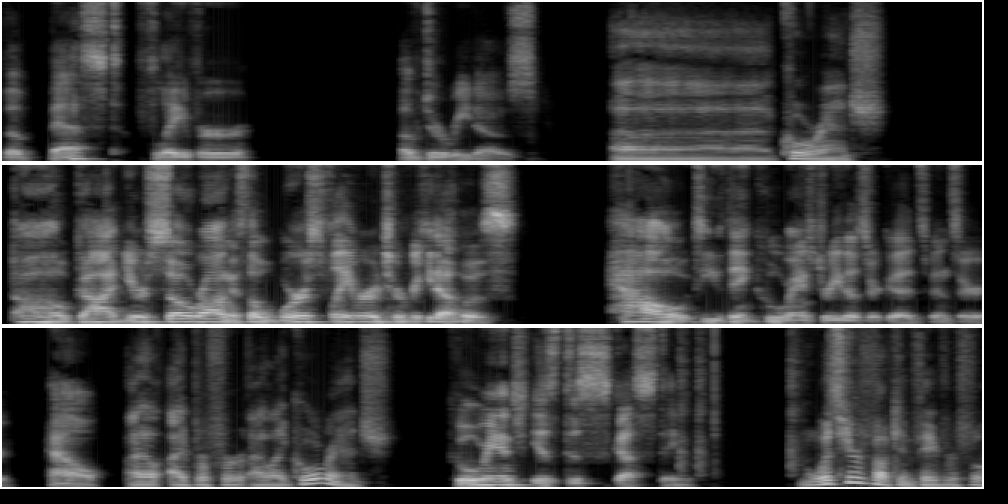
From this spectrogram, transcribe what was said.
the best flavor of Doritos. uh cool ranch Oh God, you're so wrong. It's the worst flavor of Doritos. How do you think Cool Ranch Doritos are good, Spencer? How? I I prefer I like Cool Ranch. Cool Ranch is disgusting. What's your fucking favorite fl-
